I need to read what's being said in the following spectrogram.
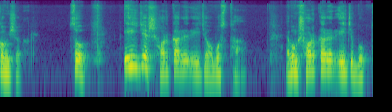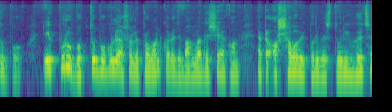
কমিশনার। সো এই যে সরকারের এই যে অবস্থা এবং সরকারের এই যে বক্তব্য, এই পুরো বক্তব্যগুলো আসলে প্রমাণ করে যে বাংলাদেশে এখন একটা অস্বাভাবিক পরিবেশ তৈরি হয়েছে।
